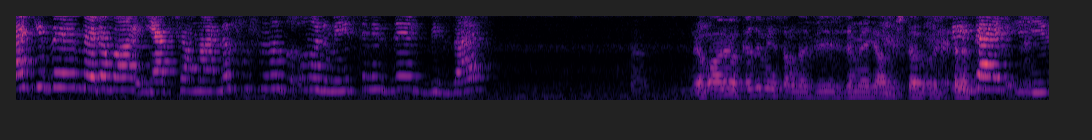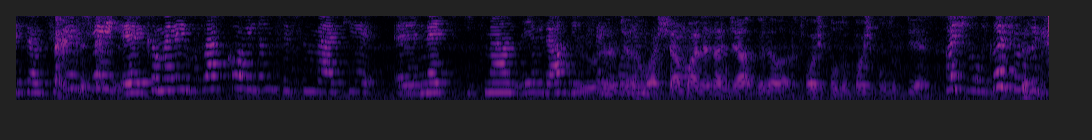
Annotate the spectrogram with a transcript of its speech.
Herkese merhaba, iyi akşamlar. Nasılsınız? Umarım iyisinizdir. Bizler Ne bağırıyor kızım insanlar bizi izlemeye gelmişler buraya. bizler iyiyiz çok şükür. Şey, e, kamerayı uzak koydum. Sesim belki e, net gitmez diye biraz yüksek Yoruyor koydum. canım aşağı mahalleden cevap veriyorlar. Hoş bulduk, hoş bulduk diye. Hoş bulduk, hoş bulduk.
